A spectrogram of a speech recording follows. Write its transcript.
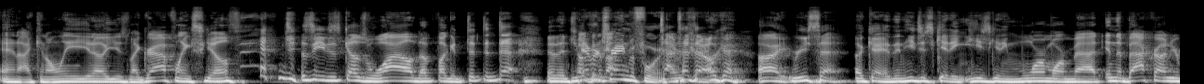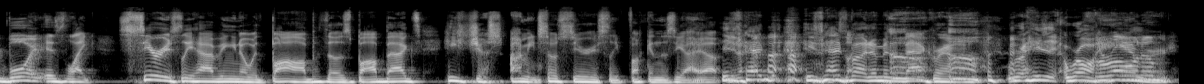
And I can only, you know, use my grappling skills. just he just comes wild. I'm fucking tit, tit, tit, and then Never him out. trained before. Tap, Never tap, tap. Okay, all right, reset. Okay, and then he just getting he's getting more and more mad. In the background, your boy is like seriously having, you know, with Bob those Bob bags. He's just, I mean, so seriously fucking this guy up. you He's know? head he's headbutting him in the background. We're, he's, we're all throwing hammered. him,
